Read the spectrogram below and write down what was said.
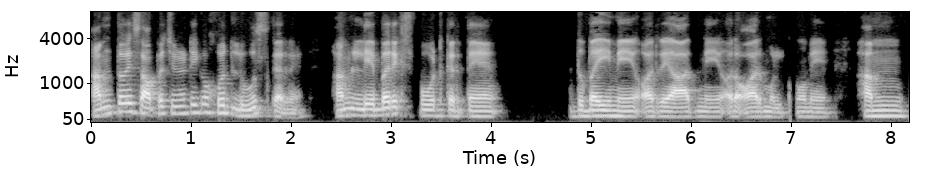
हम तो इस अपॉर्चुनिटी को खुद लूज कर रहे हैं। हम लेबर एक्सपोर्ट करते हैं दुबई में और रियाद में और और मुल्कों में। हम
